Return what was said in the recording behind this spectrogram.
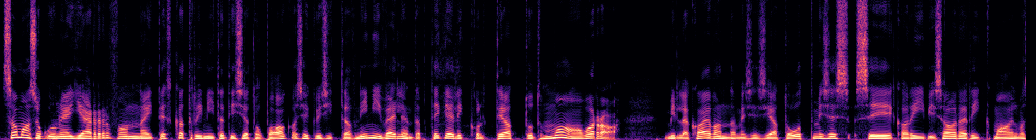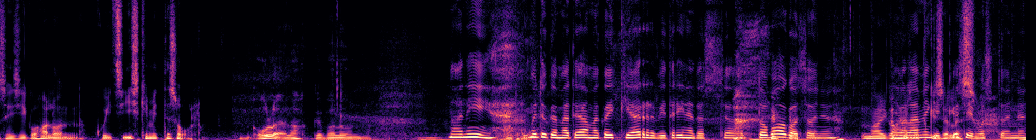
samasugune järv on näiteks ka Trinidadis ja Tobagos ja küsitav nimi väljendab tegelikult teatud maavara, mille kaevandamises ja tootmises see Kariibi saareriik maailmas esikohal on, kuid siiski mitte sool. ole lahke, palun Nonii, muidugi me teame kõiki järvi Trinidas ja Tobagos on ju no,. ei ole mingit selles. küsimust, on ju.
